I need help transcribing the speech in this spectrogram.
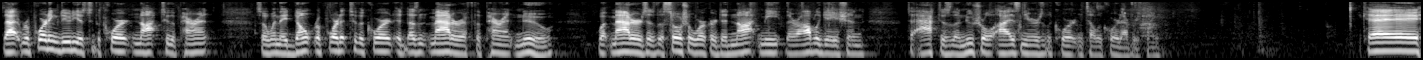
That reporting duty is to the court, not to the parent. So when they don't report it to the court, it doesn't matter if the parent knew. What matters is the social worker did not meet their obligation to act as the neutral eyes and ears of the court and tell the court everything. Okay,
